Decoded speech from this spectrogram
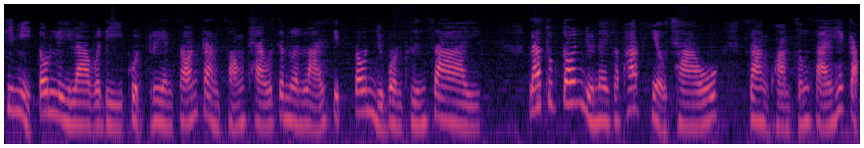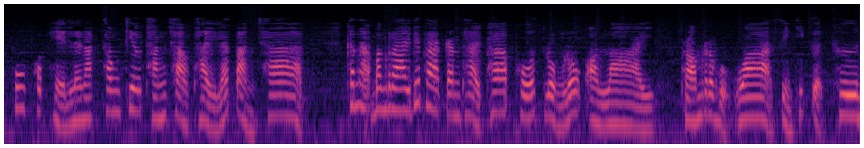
ที่มีต้นลีลาวดีผุดเรียงซ้อนกันสองแถวจำนวนหลายสิบต้นอยู่บนพื้นทราย และทุกต้นอยู่ในสภาพเหี่ยวเฉาสร้างความสงสัยให้กับผู้พบเห็นและนักท่องเที่ยวทั้งชาวไทยและต่างชาติ ขณะบางรายได้พากันถ่ายภาพโพสต์ลงโลกออนไลน์ พร้อมระบุว่าสิ่งที่เกิดขึ้น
